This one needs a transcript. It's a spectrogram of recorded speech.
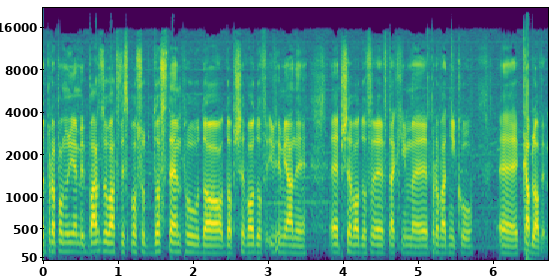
e, proponujemy bardzo łatwy sposób dostępu do, do przewodów i wymiany e, przewodów e, w takim e, prowadniku e, kablowym.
